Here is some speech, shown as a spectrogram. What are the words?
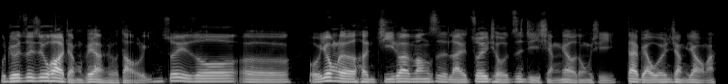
我觉得这句话讲的非常有道理，所以说，呃，我用了很极端方式来追求自己想要的东西，代表我很想要嘛。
